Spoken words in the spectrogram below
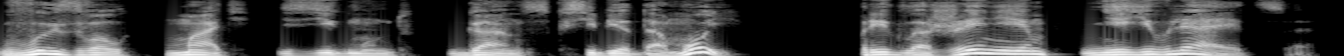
вызвал мать Зигмунд Ганс к себе домой, предложением не является.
